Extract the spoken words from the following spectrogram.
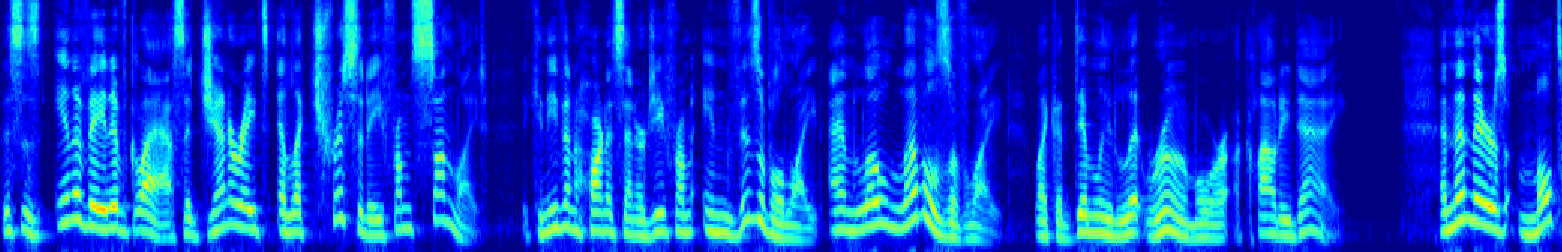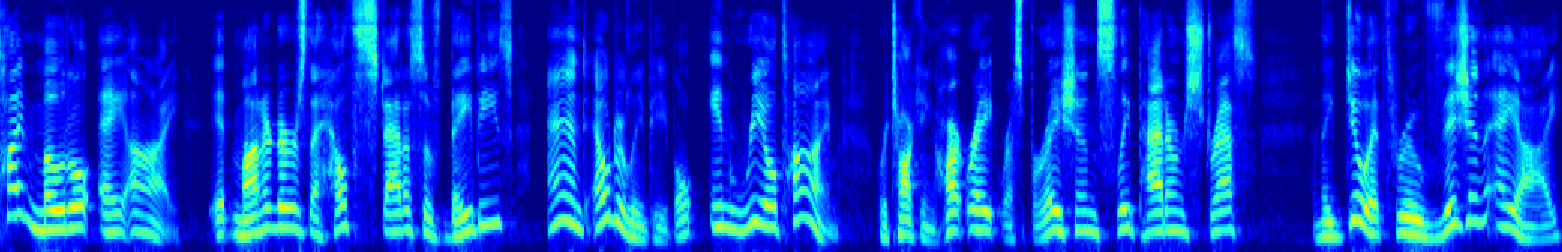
This is innovative glass that generates electricity from sunlight. It can even harness energy from invisible light and low levels of light, like a dimly lit room or a cloudy day. And then there's multimodal AI. It monitors the health status of babies and elderly people in real time. We're talking heart rate, respiration, sleep patterns, stress, and they do it through vision AI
